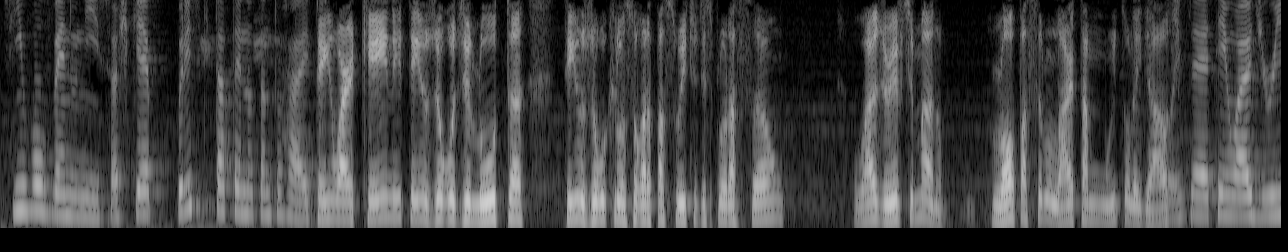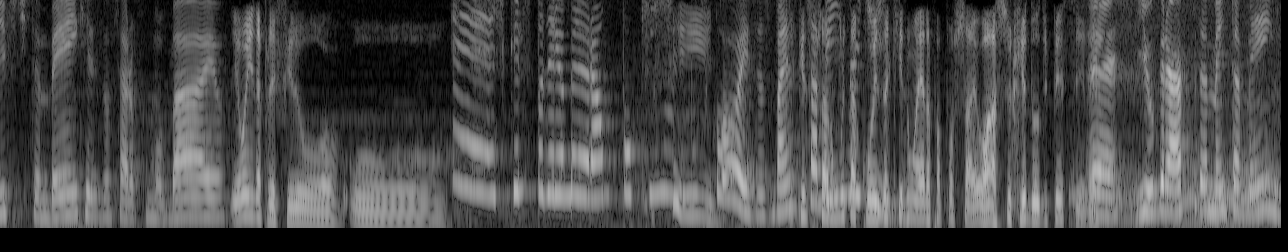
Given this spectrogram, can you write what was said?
se envolvendo nisso. Acho que é por isso que tá tendo tanto hype. Tem o Arcane, tem o jogo de luta, tem o jogo que lançou agora pra Switch de exploração. O Wild Rift, mano, LoL pra celular tá muito legal. Pois tipo, é, tem o Wild Rift também, que eles lançaram pro mobile. eu ainda prefiro o. o... É, acho que eles poderiam melhorar um pouquinho Sim. as coisas, mas Porque eles tá bem muita coisa que não era pra puxar, eu acho que do de PC, né? É, e o gráfico também tá bem.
